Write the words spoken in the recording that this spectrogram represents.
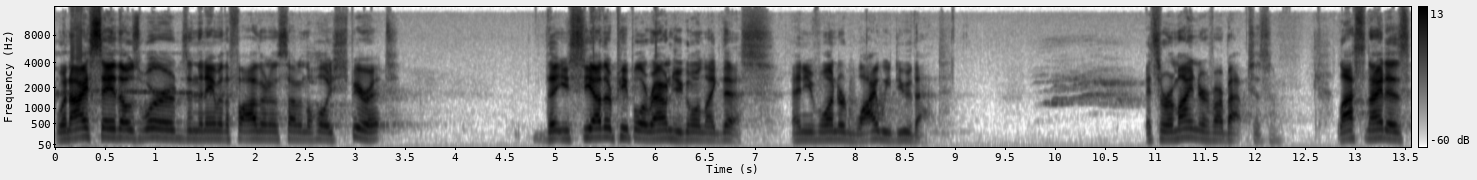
when I say those words in the name of the Father and the Son and the Holy Spirit, that you see other people around you going like this, and you've wondered why we do that. It's a reminder of our baptism. Last night, as,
